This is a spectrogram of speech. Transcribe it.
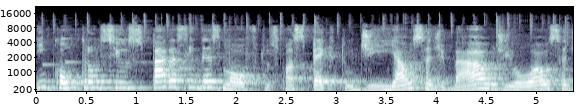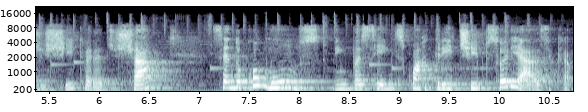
encontram-se os paracindesmófitos com aspecto de alça de balde ou alça de xícara de chá, sendo comuns em pacientes com artrite psoriásica.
